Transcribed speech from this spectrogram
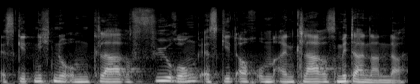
Es geht nicht nur um klare Führung, es geht auch um ein klares Miteinander.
